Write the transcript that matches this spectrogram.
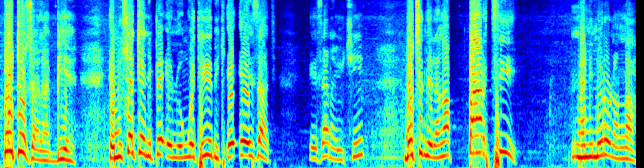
mpo tozala bien emission akeni mpe elongo ete yebi e, e, eza eza na youtube botindela nga parti na nimero na nga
